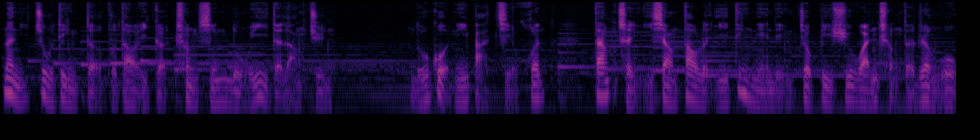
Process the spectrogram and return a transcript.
那你注定得不到一个称心如意的郎君。如果你把结婚当成一项到了一定年龄就必须完成的任务，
